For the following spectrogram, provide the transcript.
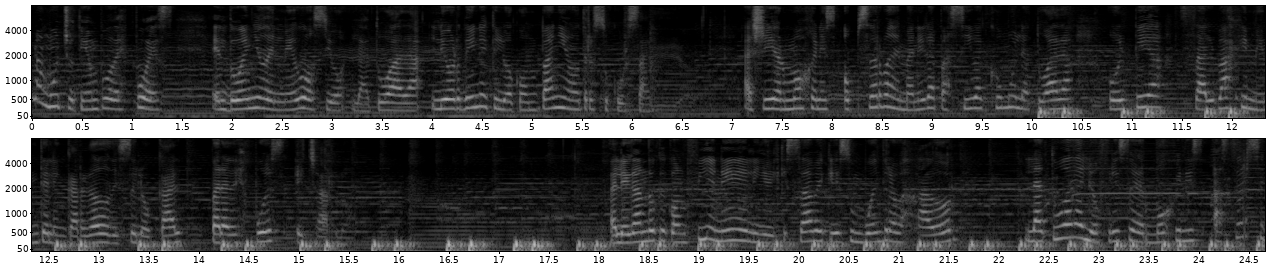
No mucho tiempo después, el dueño del negocio, la Tuada, le ordena que lo acompañe a otra sucursal. Allí Hermógenes observa de manera pasiva cómo la Tuada golpea salvajemente al encargado de ese local para después echarlo. Alegando que confía en él y el que sabe que es un buen trabajador, la Tuada le ofrece a Hermógenes hacerse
